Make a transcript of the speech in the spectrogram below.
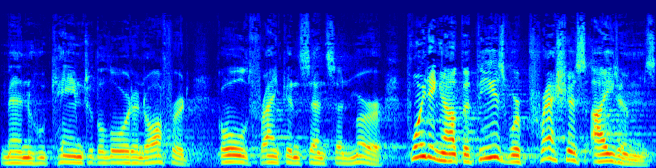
men who came to the Lord and offered gold, frankincense, and myrrh, pointing out that these were precious items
